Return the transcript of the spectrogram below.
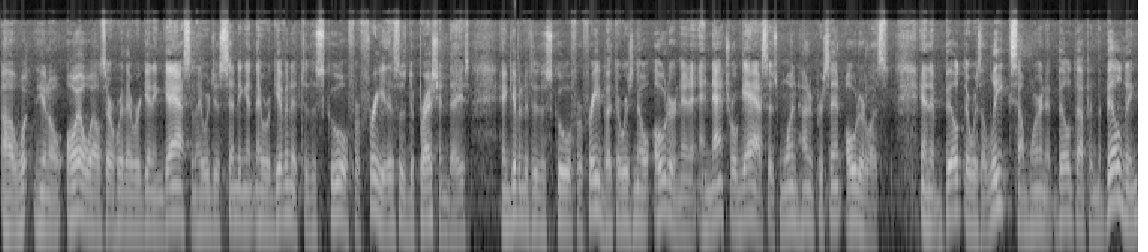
uh, you know, oil wells there where they were getting gas and they were just sending it and they were giving it to the school for free. This was Depression days and giving it to the school for free, but there was no odor in it. And natural gas is 100% odorless. And it built, there was a leak somewhere and it built up in the building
